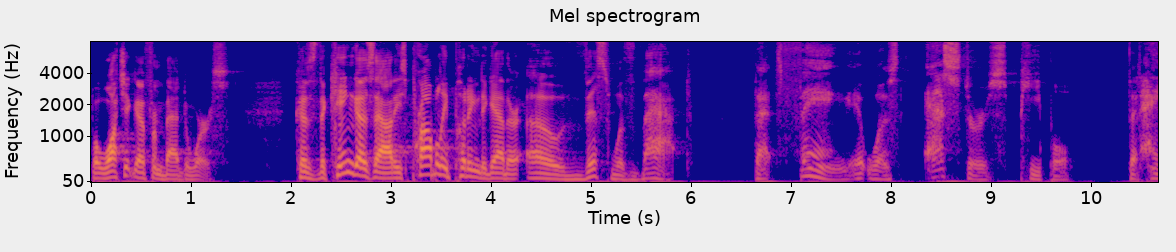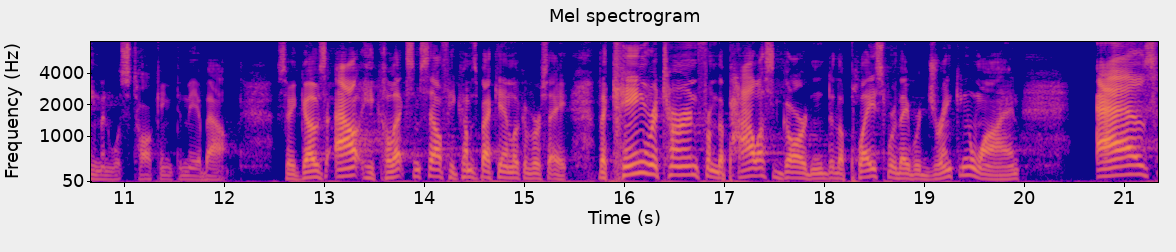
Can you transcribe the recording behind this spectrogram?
But watch it go from bad to worse. Because the king goes out, he's probably putting together, oh, this was that. that thing, it was Esther's people that Haman was talking to me about. So he goes out, he collects himself, he comes back in. Look at verse 8. The king returned from the palace garden to the place where they were drinking wine as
